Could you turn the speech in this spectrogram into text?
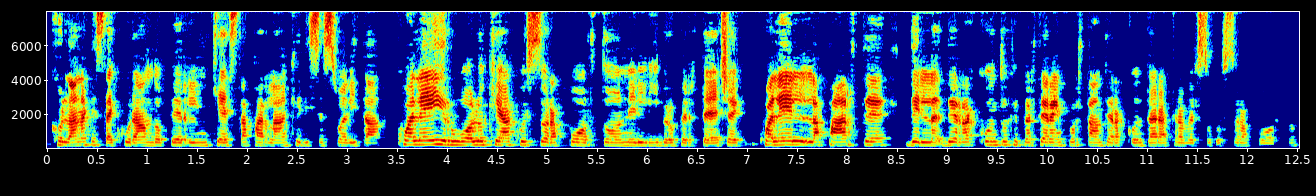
collana che stai curando per l'inchiesta parla anche di sessualità, qual è il ruolo che ha questo rapporto nel libro per te? Cioè, qual è la parte del, del racconto che per te era importante raccontare attraverso questo rapporto?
